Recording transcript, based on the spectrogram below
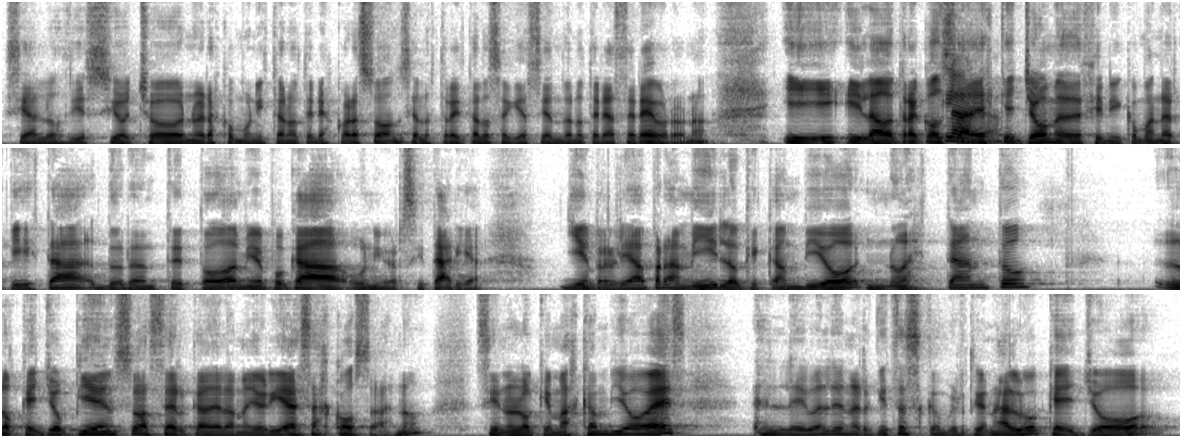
si a los 18 no eras comunista no tenías corazón, si a los 30 lo seguías haciendo no tenías cerebro, ¿no? Y, y la otra cosa es que yo me definí como anarquista durante toda mi época universitaria. Y en realidad para mí lo que cambió no es tanto lo que yo pienso acerca de la mayoría de esas cosas, ¿no? Sino lo que más cambió es el label de anarquista se convirtió en algo que yo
